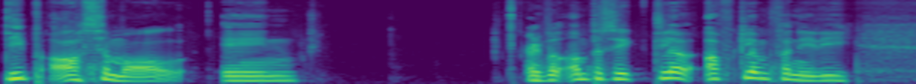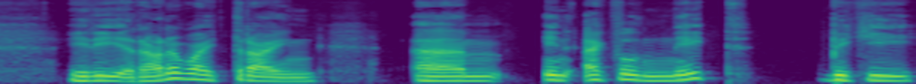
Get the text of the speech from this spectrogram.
diep asemhaal en ek wil amper sê klim, afklim van hierdie hierdie runaway trein um en ek wil net bietjie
